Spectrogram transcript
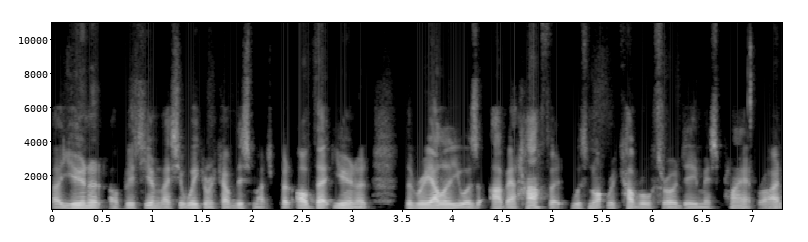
a unit of lithium. They said we can recover this much, but of that unit, the reality was about half of it was not recoverable through a DMS plant, right?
